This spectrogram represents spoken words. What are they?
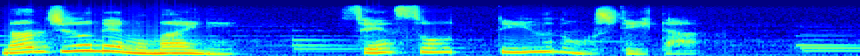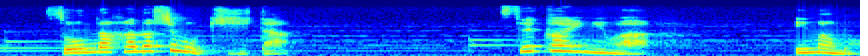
何十年も前に戦争っていうのをしていた。そんな話も聞いた。世界には今も、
